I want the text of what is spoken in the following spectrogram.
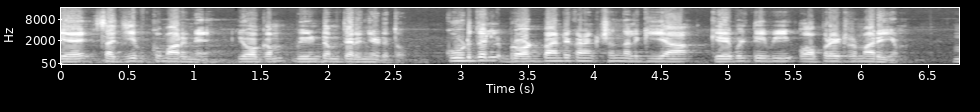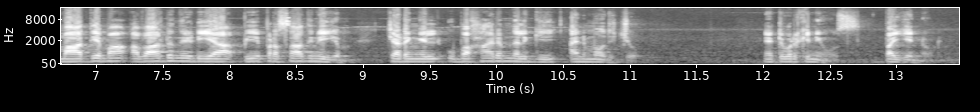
കെ സജീവ് കുമാറിനെ യോഗം വീണ്ടും തെരഞ്ഞെടുത്തു. കൂടുതൽ ബ്രോഡ്ബാൻഡ് കണക്ഷൻ നൽകിയ കേബിൾ ടി വി ഓപ്പറേറ്റർമാരെയും മാധ്യമ അവാർഡ് നേടിയ പി പ്രസാദിനെയും ചടങ്ങിൽ ഉപഹാരം നൽകി അനുമോദിച്ചു. Network news Payyanur.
